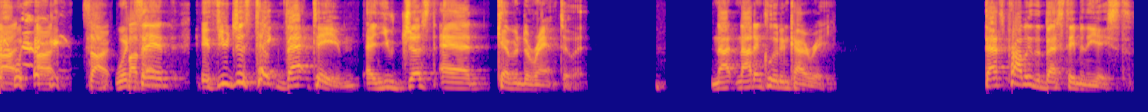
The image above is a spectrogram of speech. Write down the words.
All right. All right. Sorry. We're My bad. saying if you just take that team and you just add Kevin Durant to it, not not including Kyrie, that's probably the best team in the East,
